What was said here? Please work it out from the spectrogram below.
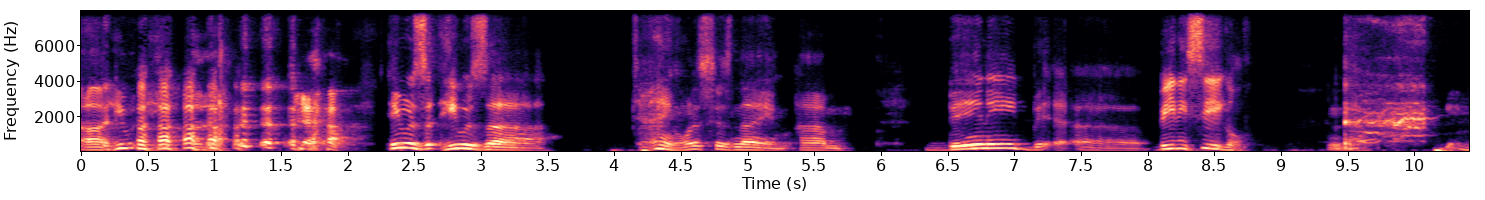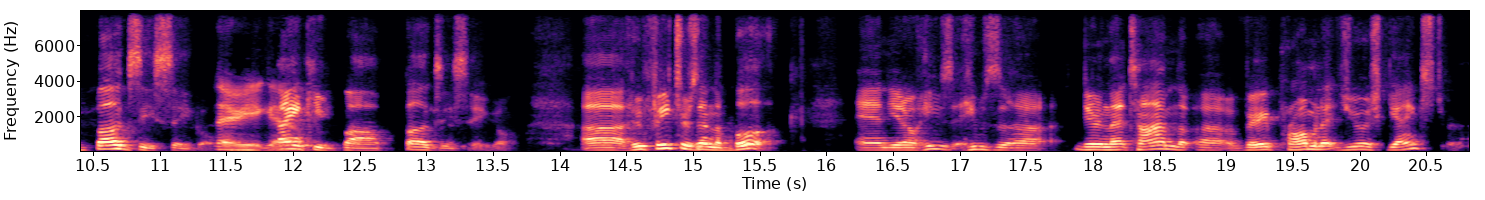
uh he, he uh, yeah he was he was uh dang what is his name um benny uh Beanie Siegel. no. bugsy siegel There you go. Thank you, Bob Bugsy Siegel, uh, who features in the book. And you know, he's he was uh, during that time uh, a very prominent Jewish gangster,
